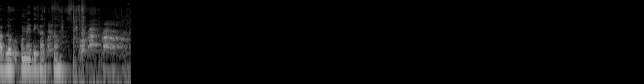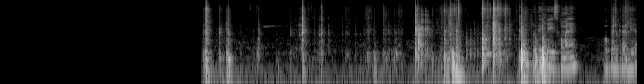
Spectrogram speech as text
आप लोगों को मैं दिखाता हूँ। तो इसको मैंने ओपन कर लिया।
